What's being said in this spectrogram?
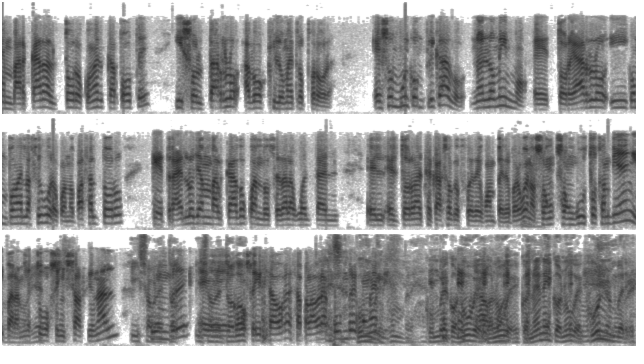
embarcar al toro con el capote y soltarlo a dos kilómetros por hora. Eso es muy complicado. No es lo mismo eh, torearlo y componer la figura cuando pasa el toro que traerlo ya embarcado cuando se da la vuelta el, el, el toro, en este caso que fue de Juan Pedro. Pero bueno, son, son gustos también y para mí oye. estuvo sensacional. Y sobre to- cumbre, y sobre eh, todo- como se dice ahora, esa palabra, Esa, cumbre, con M. Cumbre. Cumbre con V, Ah, con. V, con N y con V, cumbre.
